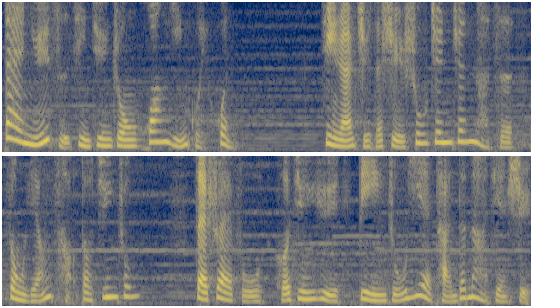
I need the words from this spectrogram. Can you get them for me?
带女子进军中荒淫鬼混，竟然指的是舒珍珍那次送粮草到军中，在帅府和君玉秉烛夜谈的那件事。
